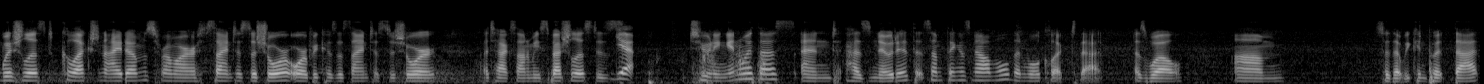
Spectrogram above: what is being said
wish list collection items from our scientists ashore or because a scientist ashore, a taxonomy specialist is Yeah. tuning in with us and has noted that something is novel, then we'll collect that as well. Um, so that we can put that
